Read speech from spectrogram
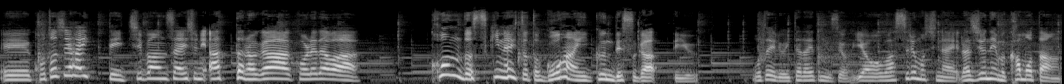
えー今年入って一番最初にあったのが、これだわ。今度好きな人とご飯行くんですが、っていうお便りをいただいたんですよ。いや、忘れもしない。ラジオネームカモタン。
